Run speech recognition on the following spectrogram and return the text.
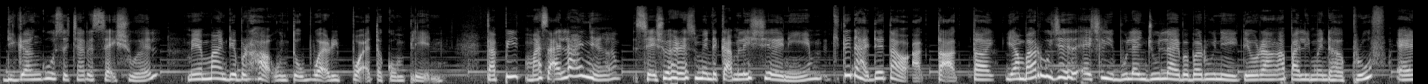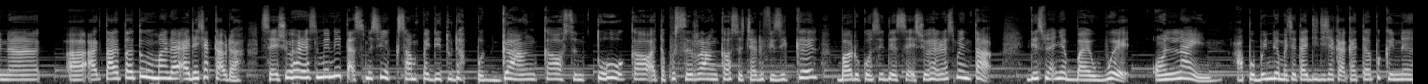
diganggu secara seksual, memang dia berhak untuk buat report atau komplain. Tapi masalahnya, sexual harassment dekat Malaysia ni, kita dah ada tau akta-akta yang baru je actually bulan Julai baru-baru ni. Dia orang uh, parlimen dah approve and uh, uh, akta-akta tu memang ada cakap dah. Sexual harassment ni tak semestinya sampai dia tu dah pegang kau sentuh kau ataupun serang kau secara fizikal baru consider sexual harassment tak. Dia sebenarnya by word online. Apa benda macam tadi dia cakap kata apa kena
